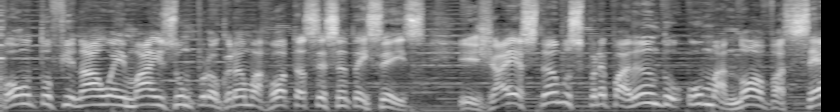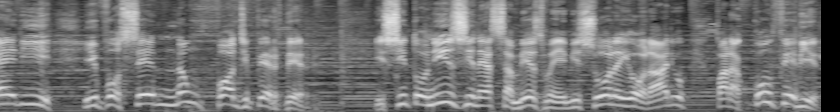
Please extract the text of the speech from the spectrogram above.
Ponto final em mais um programa Rota 66. E já estamos preparando uma nova série e você não pode perder. E sintonize nessa mesma emissora e horário para conferir.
